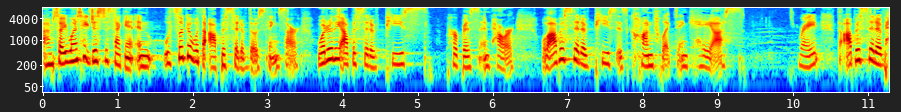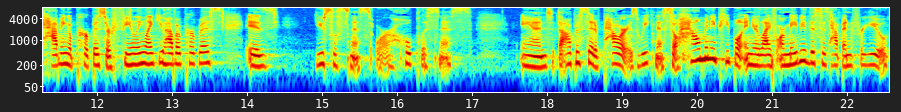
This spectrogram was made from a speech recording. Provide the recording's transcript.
Um, so I want to take just a second and let's look at what the opposite of those things are. What are the opposite of peace, purpose, and power? Well, the opposite of peace is conflict and chaos right? The opposite of having a purpose or feeling like you have a purpose is uselessness or hopelessness. And the opposite of power is weakness. So, how many people in your life, or maybe this has happened for you,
